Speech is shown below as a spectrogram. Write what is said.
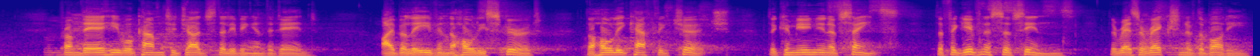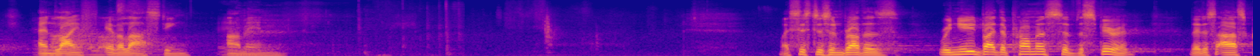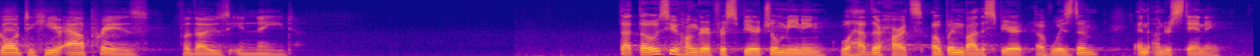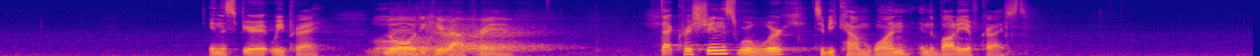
From there he will come to judge the living and the dead. I believe in the Holy Spirit, the Holy Catholic Church, the communion of saints, the forgiveness of sins, the resurrection of the body, and life everlasting. Amen. My sisters and brothers, renewed by the promise of the Spirit, let us ask God to hear our prayers for those in need. That those who hunger for spiritual meaning will have their hearts opened by the Spirit of wisdom and understanding. In the Spirit we pray. Lord, hear our prayer. That Christians will work to become one in the body of Christ.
